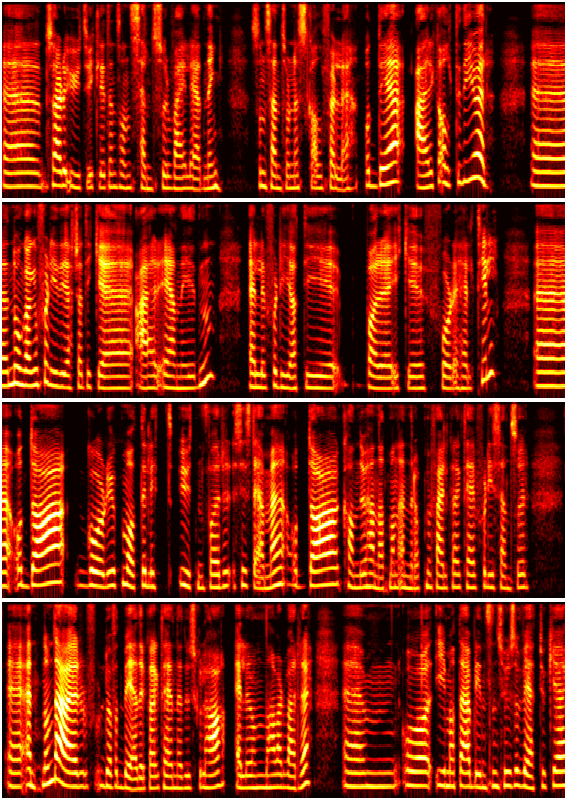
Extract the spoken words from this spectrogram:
Eh, så er det utviklet en sånn sensorveiledning som sensorene skal følge. Og det er ikke alltid de gjør. Eh, noen ganger fordi de rett og slett ikke er enig i den, eller fordi at de bare ikke får det helt til. Eh, og da går du jo på en måte litt utenfor systemet, og da kan det jo hende at man ender opp med feil karakter fordi sensor Enten om det er du har fått bedre karakter enn det du skulle ha, eller om den har vært verre. Um, og i og med at det er blind sensur, så vet jo ikke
